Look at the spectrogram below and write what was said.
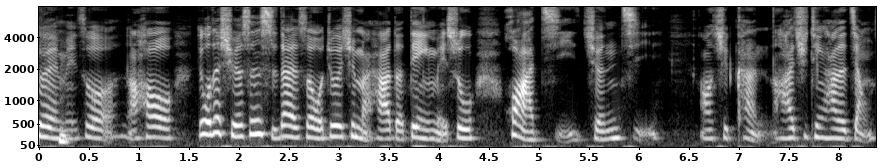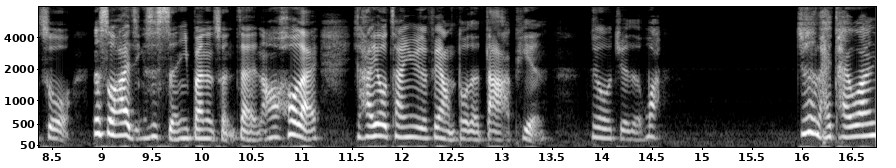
对，没错。然后，如果在学生时代的时候，我就会去买他的电影美术画集全集，然后去看，然后还去听他的讲座。那时候他已经是神一般的存在。然后后来他又参与了非常多的大片，所以我觉得哇，就是来台湾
